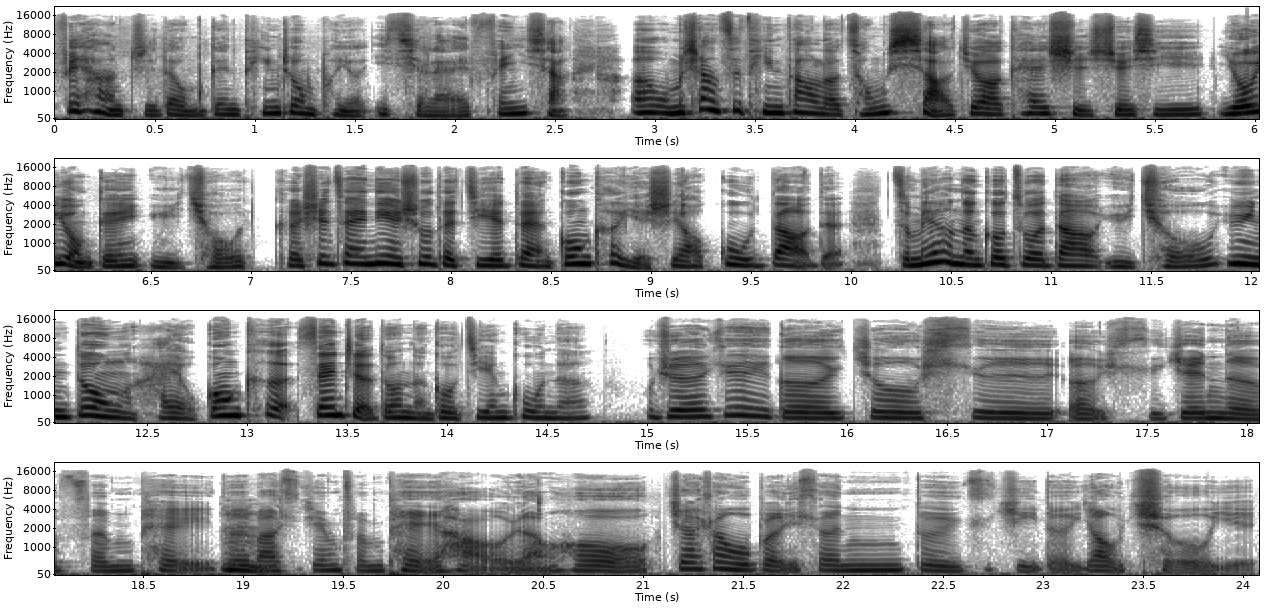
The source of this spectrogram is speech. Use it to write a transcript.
非常值得我们跟听众朋友一起来分享。呃，我们上次听到了从小就要开始学习游泳跟羽球，可是，在念书的阶段，功课也是要顾到的。怎么样能够做到羽球运动还有功课三者都能够兼顾呢？我觉得这个就是呃时间的分配，对，把时间分配好，然后加上我本身对自己的要求也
